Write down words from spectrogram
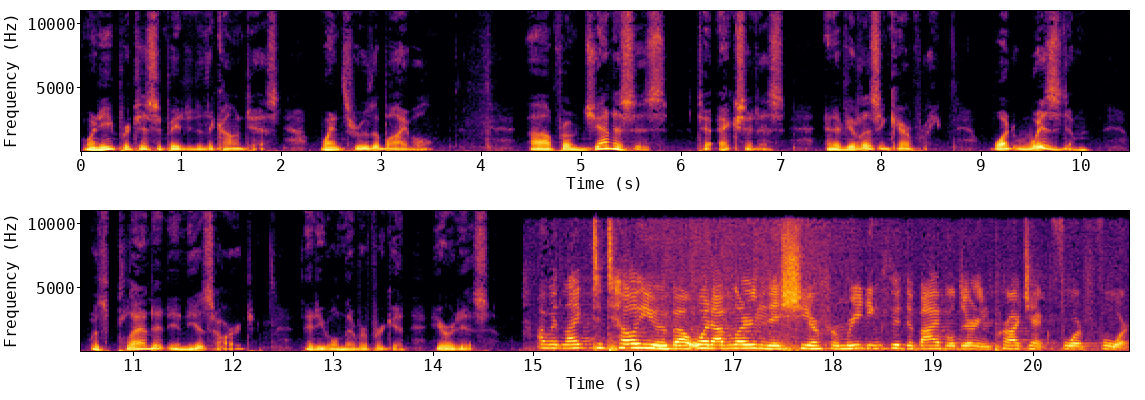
when he participated in the contest, went through the Bible uh, from Genesis to Exodus. And if you listen carefully, what wisdom was planted in his heart that he will never forget. Here it is. I would like to tell you about what I've learned this year from reading through the Bible during Project 4 4.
